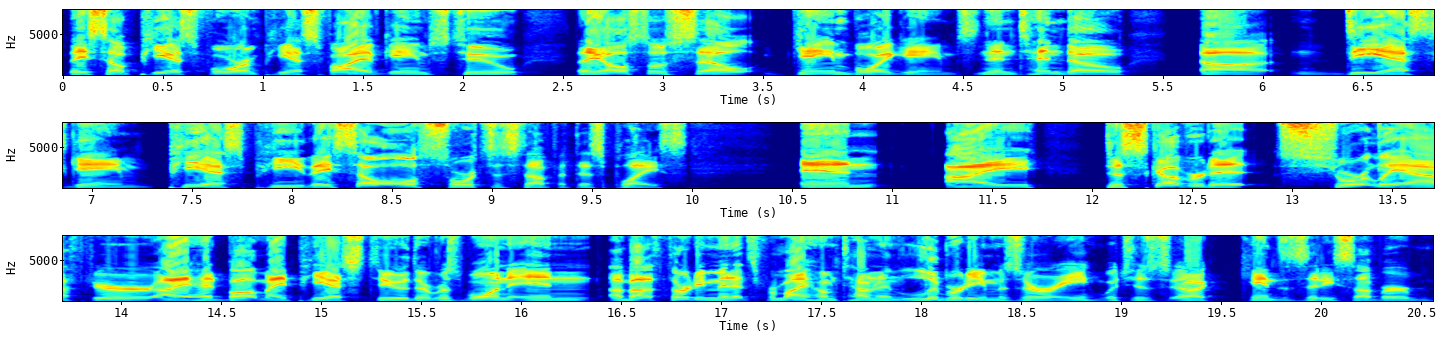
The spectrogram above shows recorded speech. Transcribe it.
They sell PS4 and PS5 games too. They also sell Game Boy games, Nintendo uh, DS game, PSP. They sell all sorts of stuff at this place. And I discovered it shortly after I had bought my PS2. There was one in about 30 minutes from my hometown in Liberty, Missouri, which is a Kansas City suburb.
